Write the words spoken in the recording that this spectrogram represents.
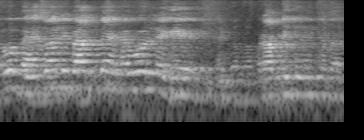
वो भैंस वाली बात पे है ना, वो ले गए राबड़ी देने के बाद।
